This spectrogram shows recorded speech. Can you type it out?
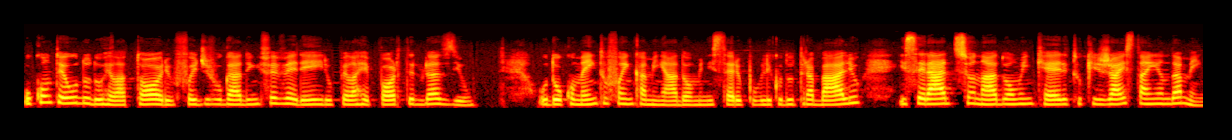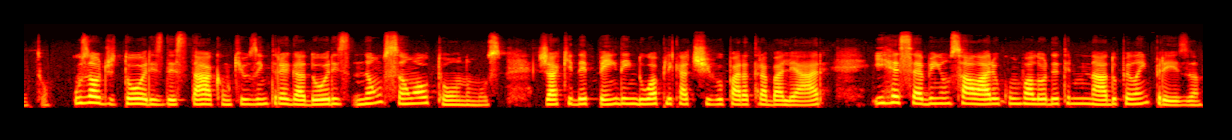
O conteúdo do relatório foi divulgado em fevereiro pela Repórter Brasil. O documento foi encaminhado ao Ministério Público do Trabalho e será adicionado a um inquérito que já está em andamento. Os auditores destacam que os entregadores não são autônomos, já que dependem do aplicativo para trabalhar e recebem um salário com valor determinado pela empresa.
